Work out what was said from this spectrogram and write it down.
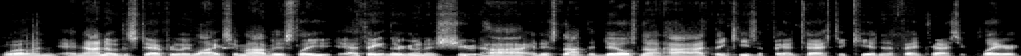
Well, and, and I know the staff really likes him. Obviously, I think they're going to shoot high, and it's not that Dale's not high. I think he's a fantastic kid and a fantastic player.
